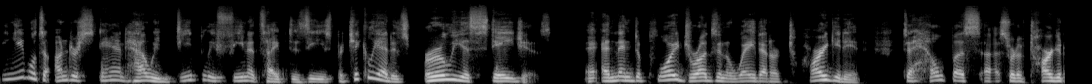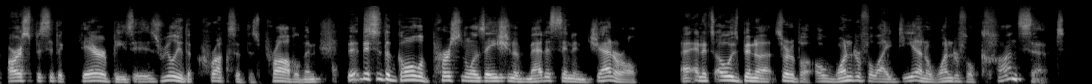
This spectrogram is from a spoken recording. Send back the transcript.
being able to understand how we deeply phenotype disease, particularly at its earliest stages, and then deploy drugs in a way that are targeted to help us uh, sort of target our specific therapies is really the crux of this problem. And th- this is the goal of personalization of medicine in general. And it's always been a sort of a, a wonderful idea and a wonderful concept.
